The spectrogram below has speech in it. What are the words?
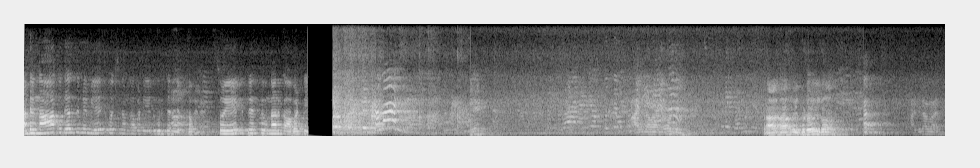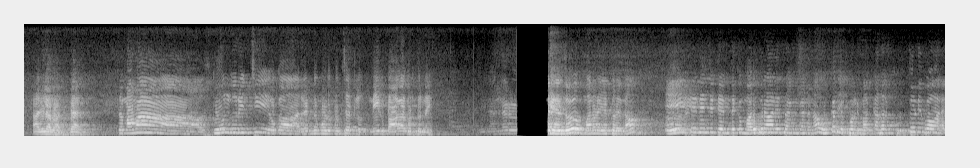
అంటే నాకు తెలిసి మేము ఎయిత్కి వచ్చినాం కాబట్టి ఎయిత్ గురించి అని చెప్తాం. సో ఎయిత్ టెన్త్ ఉన్నారు కాబట్టి. ఇప్పుడు ఇగో. ఆదిలాబాద్ డన్ సో మామ స్కూల్ గురించి ఒక రెండు మూడు ముచ్చట్లు నీకు బాగా గుర్తున్నాయి. లేదు మనడు చెప్తున్నాం ఎయిత్ నుంచి టెన్త్కు మరుపురాని సంఘటన ఒక్కరు చెప్పారు మాకు అసలు గుర్తుండిపోవాలి.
